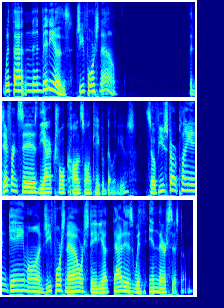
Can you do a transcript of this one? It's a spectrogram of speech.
with that in NVIDIA's GeForce Now? The difference is the actual console and capabilities. So if you start playing game on GeForce Now or Stadia, that is within their system.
